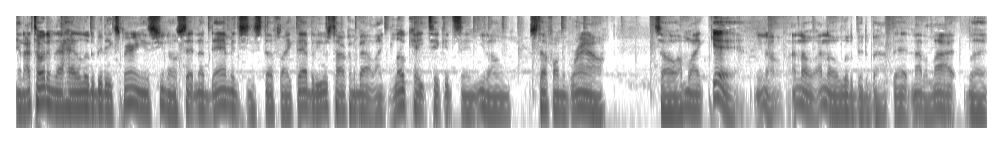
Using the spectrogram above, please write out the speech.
And I told him that I had a little bit of experience, you know, setting up damage and stuff like that. But he was talking about like locate tickets and you know stuff on the ground. So I'm like, yeah, you know, I know, I know a little bit about that, not a lot, but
